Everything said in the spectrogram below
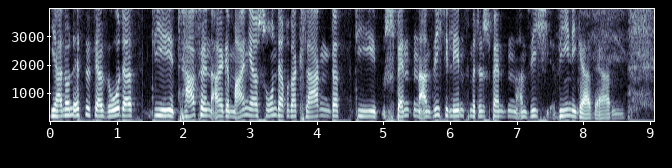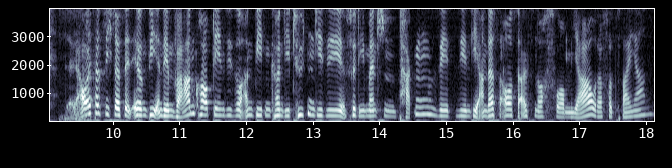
Ja, nun ist es ja so, dass die Tafeln allgemein ja schon darüber klagen, dass die Spenden an sich, die Lebensmittelspenden an sich weniger werden. Äußert sich das irgendwie in dem Warenkorb, den Sie so anbieten können, die Tüten, die Sie für die Menschen packen, sehen die anders aus als noch vor einem Jahr oder vor zwei Jahren?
